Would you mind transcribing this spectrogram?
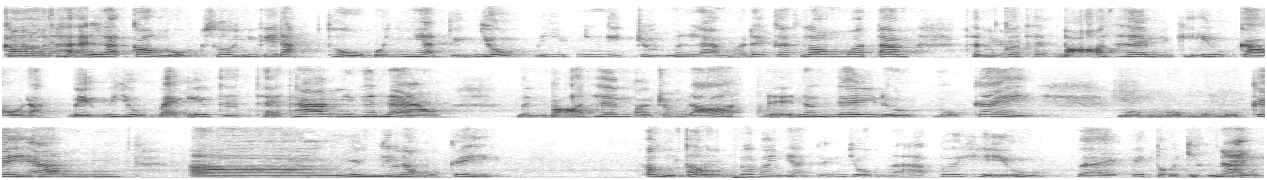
có thể là có một số những cái đặc thù của những nhà tuyển dụng. Ví dụ như ngày trước mình làm ở đây cách long mới tâm thì mình có thể bỏ thêm những cái yêu cầu đặc biệt. Ví dụ bạn yêu thích thể thao như thế nào mình bỏ thêm vào trong đó để nó gây được một cái một một một, một cái um, uh, giống như là một cái ấn tượng đối với nhà tuyển dụng là à, tôi hiểu về cái tổ chức này.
